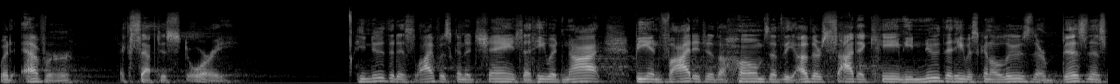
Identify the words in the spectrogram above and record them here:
would ever accept his story. He knew that his life was going to change, that he would not be invited to the homes of the other Sadiqim. He knew that he was going to lose their business.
